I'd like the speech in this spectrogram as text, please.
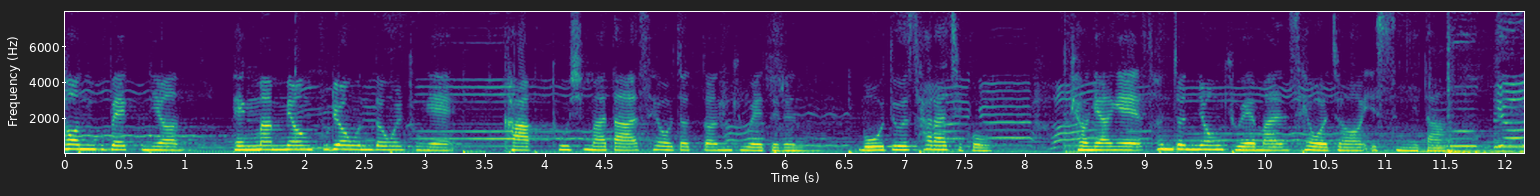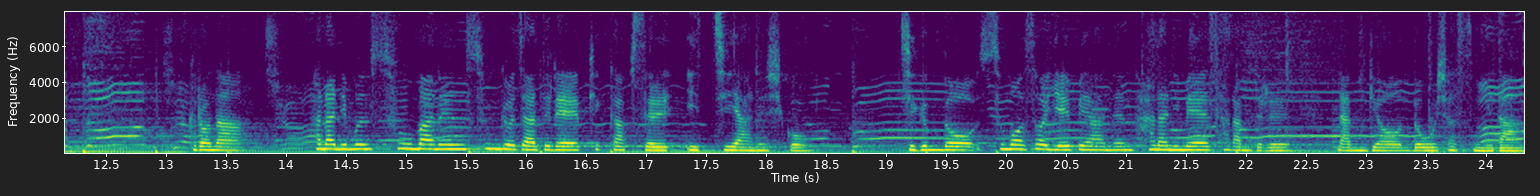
1909년 100만 명 구령 운동을 통해 각 도시마다 세워졌던 교회들은 모두 사라지고 평양에 선전용 교회만 세워져 있습니다. 그러나 하나님은 수많은 순교자들의 피값을 잊지 않으시고 지금도 숨어서 예배하는 하나님의 사람들을 남겨 놓으셨습니다.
